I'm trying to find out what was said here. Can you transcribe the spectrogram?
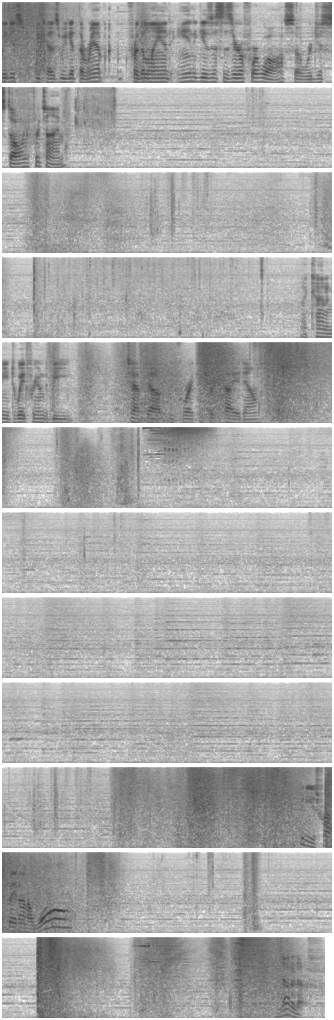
Of because we get the ramp for the land and it gives us a 0-4 wall, so we're just stalling for time. I kind of need to wait for him to be tapped out before I can put Kaya down. Gonna use frostbite on a wall. Not enough.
